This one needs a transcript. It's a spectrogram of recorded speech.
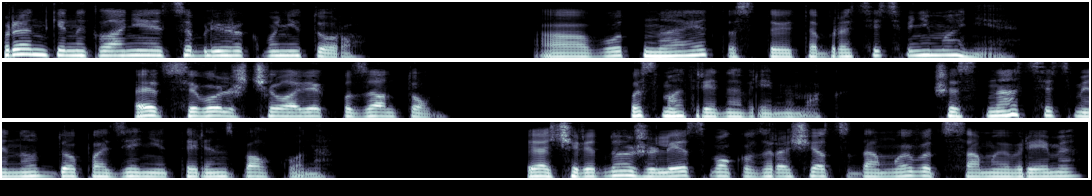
Фрэнки наклоняется ближе к монитору. А вот на это стоит обратить внимание. Это всего лишь человек под зонтом. Посмотри на время, Мак. 16 минут до падения Терен с балкона. И очередной жилец мог возвращаться домой в это самое время.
